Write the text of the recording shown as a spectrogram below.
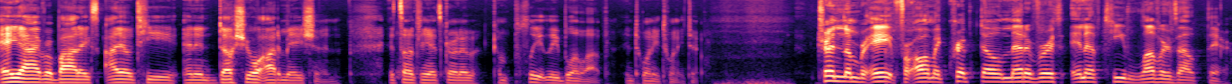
AI, robotics, IoT, and industrial automation. It's something that's going to completely blow up in 2022. Trend number eight for all my crypto, metaverse, NFT lovers out there.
